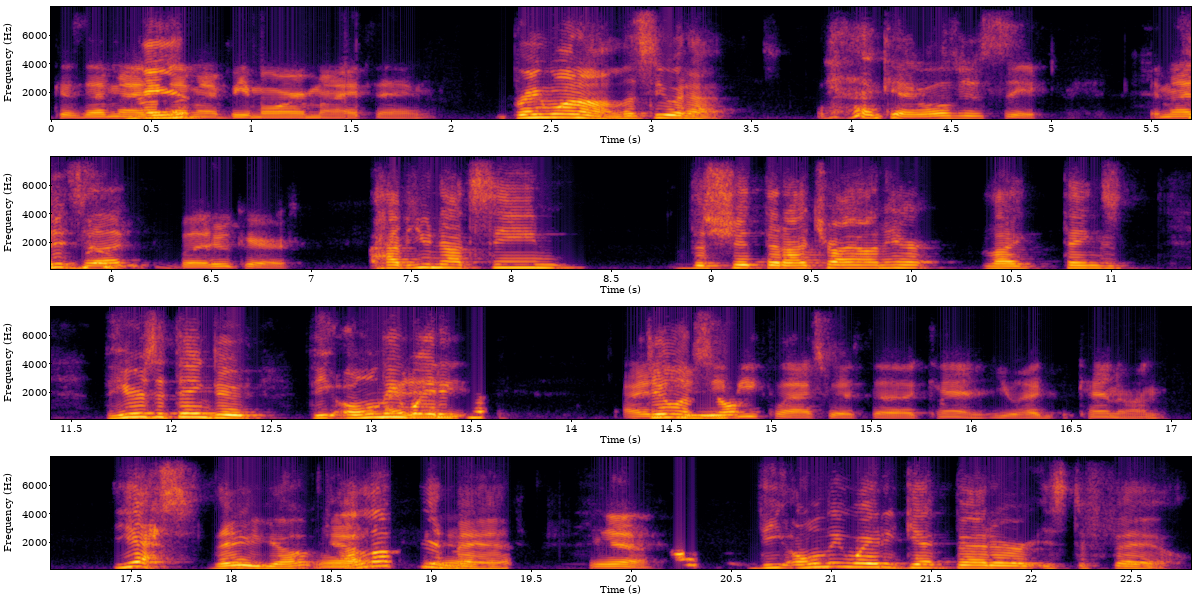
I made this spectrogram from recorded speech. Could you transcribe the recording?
because that might Man. that might be more my thing. Bring one on. Let's see what happens. okay, we'll just see. It might Did- suck, but who cares? Have you not seen the shit that I try on here? Like things. Here's the thing, dude. The only way to get, I had Dylan, a you UCB class with uh, Ken. You had Ken on. yes, there you go. I love it, yeah. man. Yeah. The only way to get better is to fail.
